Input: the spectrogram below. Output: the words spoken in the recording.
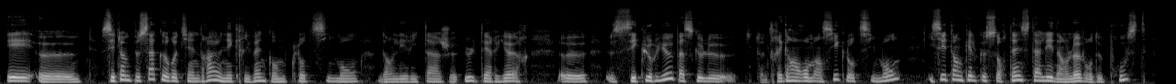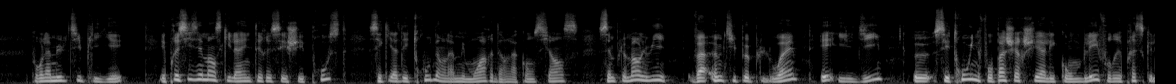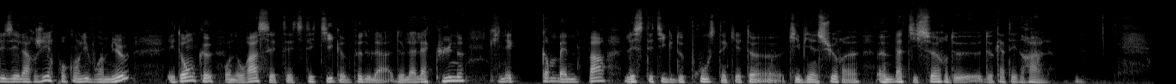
Et euh, c'est un peu ça que retiendra un écrivain comme Claude Simon dans l'héritage ultérieur. Euh, c'est curieux parce que c'est un très grand romancier, Claude Simon. Il s'est en quelque sorte installé dans l'œuvre de Proust pour la multiplier et précisément, ce qui l'a intéressé chez Proust, c'est qu'il y a des trous dans la mémoire et dans la conscience. Simplement, lui va un petit peu plus loin et il dit euh, ces trous, il ne faut pas chercher à les combler, il faudrait presque les élargir pour qu'on les voit mieux. Et donc, euh, on aura cette esthétique un peu de la, de la lacune qui n'est quand même pas l'esthétique de Proust, qui, est, qui est bien sûr un, bâtisseur de, de cathédrales.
